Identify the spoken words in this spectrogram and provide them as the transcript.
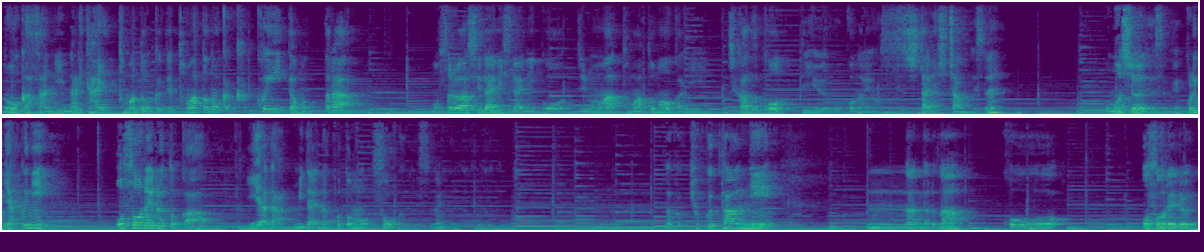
農家さんになりたい。トマトを食ってトマト農家かっこいいって思ったらもうそれは次第に次第にこう自分はトマト農家に近づこうっていう行いをしたりしちゃうんですね。面白いですよね。これ逆に恐れるとか嫌だみたいなこともそうなんですね。うんなんか極端にうん、なんだろうな、こう、恐れる。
